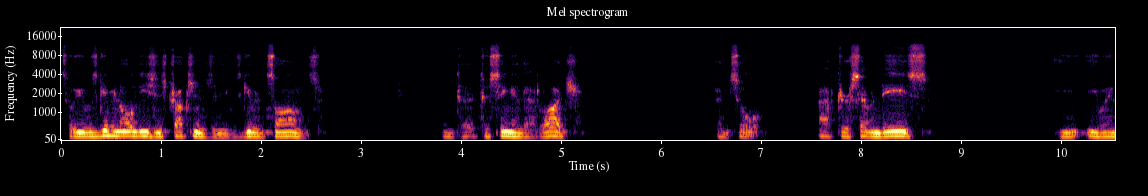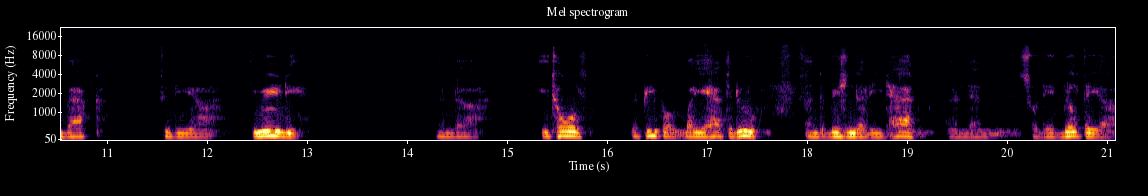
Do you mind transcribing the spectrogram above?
so he was given all these instructions and he was given songs and to, to sing in that lodge. And so after seven days, he, he went back to the uh, community and uh, he told the people what he had to do and the vision that he'd had. And then, so they built the, uh,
